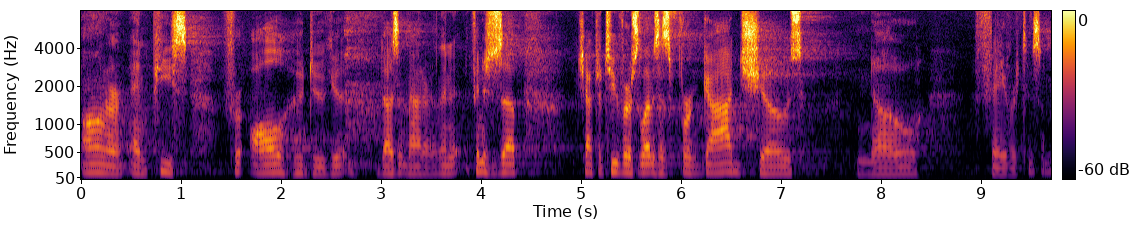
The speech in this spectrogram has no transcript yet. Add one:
honor and peace for all who do good. Doesn't matter. And then it finishes up, chapter 2, verse 11 says, For God shows no favoritism.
